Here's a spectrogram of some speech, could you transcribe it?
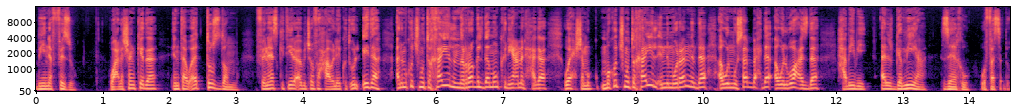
بينفذه. وعلشان كده أنت أوقات تصدم في ناس كتير قوي بتشوفها حواليك وتقول إيه ده؟ أنا ما كنتش متخيل إن الراجل ده ممكن يعمل حاجة وحشة. ما- كنتش متخيل إن المرنم ده أو المسبح ده أو الواعظ ده حبيبي الجميع زاغوا وفسدوا.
